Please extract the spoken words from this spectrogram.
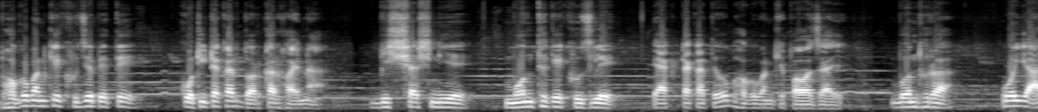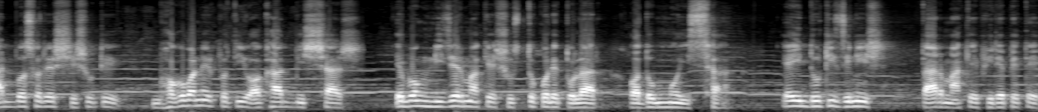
ভগবানকে খুঁজে পেতে কোটি টাকার দরকার হয় না। বিশ্বাস নিয়ে মন থেকে খুঁজলে এক টাকাতেও ভগবানকে পাওয়া যায়। বন্ধুরা, ওই আট বছরের শিশুটি ভগবানের প্রতি অগাধ বিশ্বাস এবং নিজের মাকে সুস্থ করে তোলার অদম্য ইচ্ছা এই দুটি জিনিস তার মাকে ফিরে পেতে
